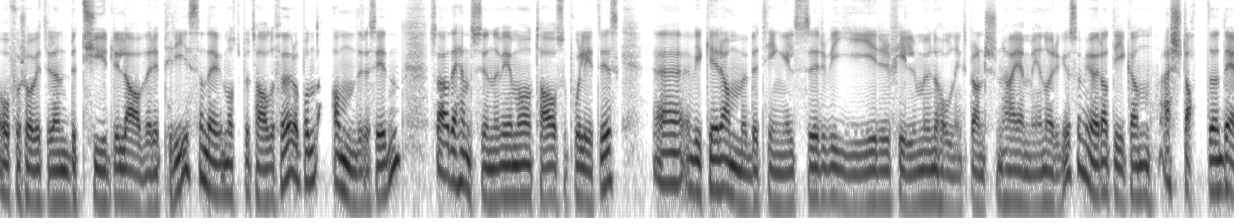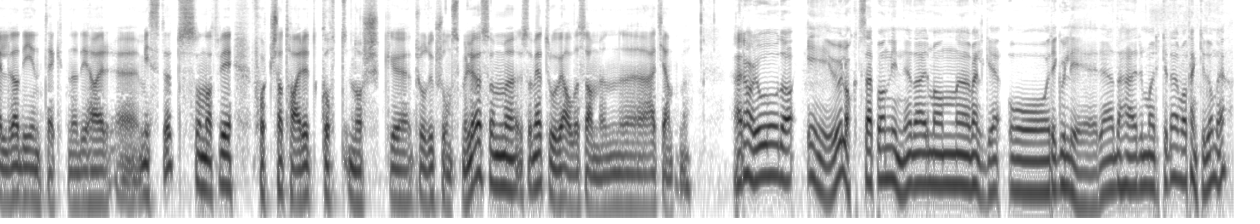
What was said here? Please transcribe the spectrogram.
Og for så vidt til en betydelig lavere pris enn det vi måtte betale før. Og på den andre siden så er jo det hensynet vi må ta også politisk faktisk eh, hvilke rammebetingelser vi gir film- og underholdningsbransjen her hjemme i Norge, som gjør at de kan erstatte deler av de inntektene de har eh, mistet, sånn at vi fortsatt har et godt norsk eh, produksjonsmiljø, som, som jeg tror vi alle sammen er tjent med. Her har jo da EU lagt seg på en linje der man velger å regulere det her markedet. Hva tenker du om det?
